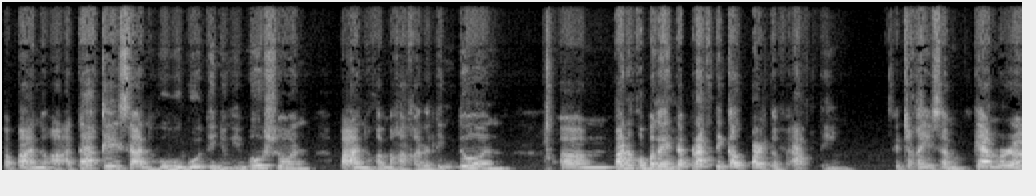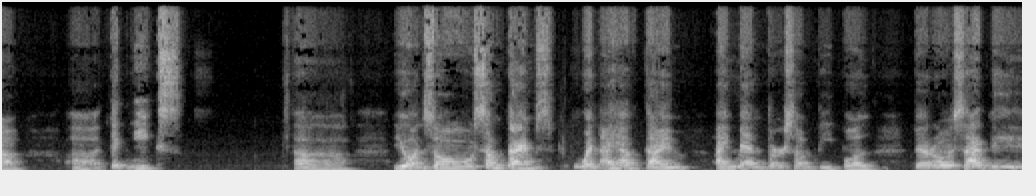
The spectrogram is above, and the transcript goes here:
paano aatake, saan huhugutin yung emotion, paano ka makakarating doon, um, paano kumbaga yung the practical part of acting. At saka yung some camera uh, techniques. Uh, yun. So, sometimes, when I have time, I mentor some people. Pero sadly,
